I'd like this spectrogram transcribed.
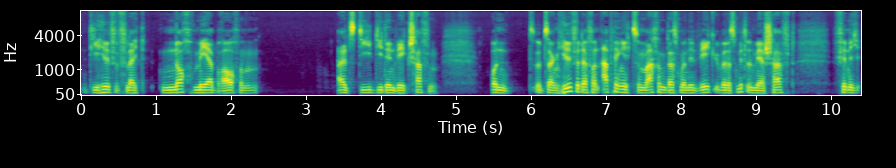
die Hilfe vielleicht noch mehr brauchen als die, die den Weg schaffen. Und sozusagen Hilfe davon abhängig zu machen, dass man den Weg über das Mittelmeer schafft, finde ich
